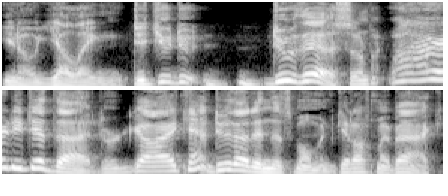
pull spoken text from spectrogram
you know yelling did you do do this and i'm like well i already did that or i can't do that in this moment get off my back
